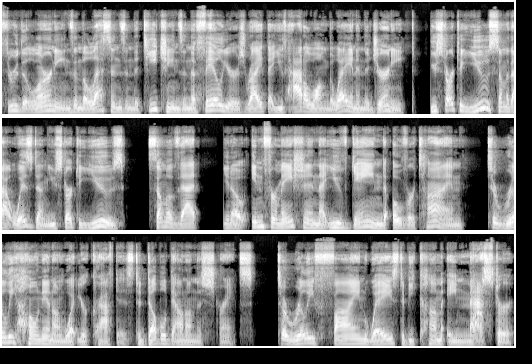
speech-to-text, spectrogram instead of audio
through the learnings and the lessons and the teachings and the failures, right, that you've had along the way and in the journey. You start to use some of that wisdom. You start to use some of that you know, information that you've gained over time to really hone in on what your craft is, to double down on the strengths, to really find ways to become a master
